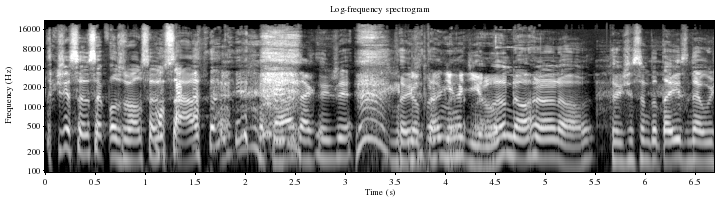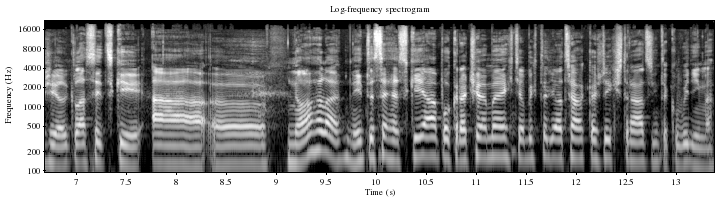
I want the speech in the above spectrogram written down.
takže jsem se pozval jsem sám. No, tak takže, do prvního dílu. No, no, no. Takže jsem to tady zneužil klasicky a uh, no hele, mějte se hezky a pokračujeme. Chtěl bych to dělat třeba každých 14 dní, tak uvidíme.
